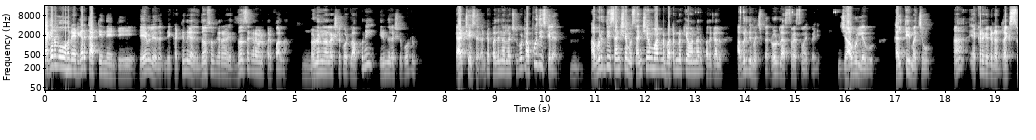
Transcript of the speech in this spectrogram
జగన్మోహన్ రెడ్డి గారు కట్టింది ఏంటి? ఏమి లేదండి కట్టింది కదా. విధ్వంసకర విధ్వంసకరమైన పరిపాలన. రెండున్నర లక్షల కోట్ల అప్పుని ఎనిమిది లక్షల కోట్లు యాడ్ చేశారు. అంటే పదిన్నర లక్షల కోట్లు అప్పు తీసుకెళ్ళారు. అభివృద్ధి సంక్షేమం సంక్షేమ మాటను బటన్ నొక్కేమన్నారు? పథకాలు అభివృద్ధి మర్చిపోయారు. రోడ్లు అస్తవ్యస్తం అయిపోయినాయి. జాబులు లేవు. కల్తీ మద్యం ఎక్కడికక్కడ డ్రగ్స్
